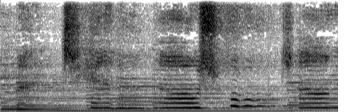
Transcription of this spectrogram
门前老树长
